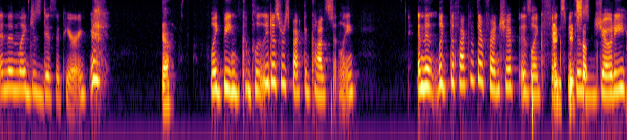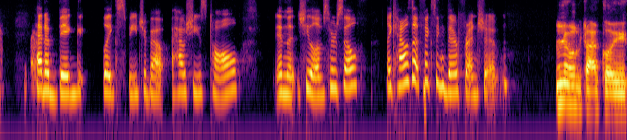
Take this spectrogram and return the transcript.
and then like just disappearing. Yeah. Like being completely disrespected constantly. And then like the fact that their friendship is like fixed because Jody had a big like speech about how she's tall and that she loves herself. Like how is that fixing their friendship? No, exactly.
